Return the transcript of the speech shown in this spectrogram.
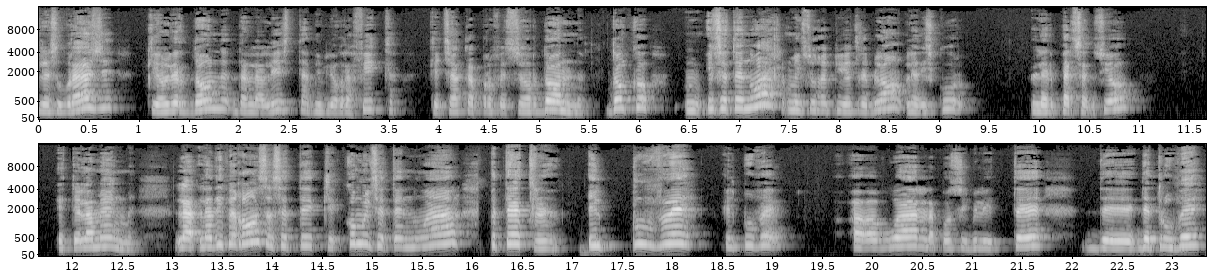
les ouvrages qu'on leur donne dans la liste bibliographique que chaque professeur donne. Donc, Mm, il était noir, mais il aurait pu être blanc. Le discours leur perception était la même. La, la différence, c'était que comme ils étaient noirs, peut-être ils pouvaient, ils pouvaient avoir la possibilité de, de trouver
